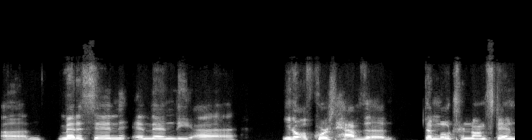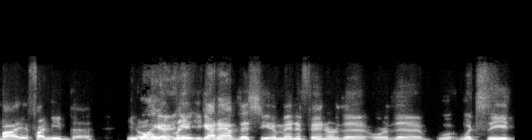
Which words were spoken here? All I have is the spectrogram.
um, medicine, and then the uh, you know, of course, have the the Motrin on standby if I need the you know Oh yeah, you, great you got to have the acetaminophen or the or the what's the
